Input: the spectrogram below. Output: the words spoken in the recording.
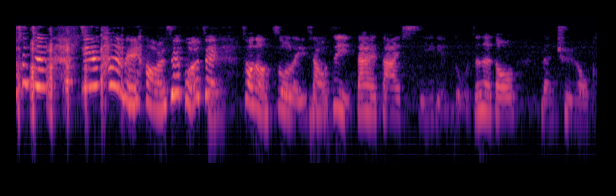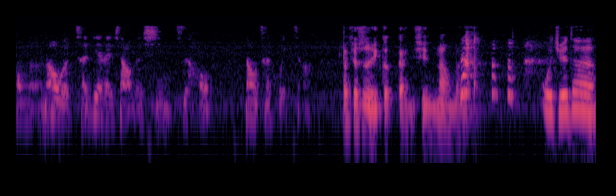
就觉得今天太美好了，所以我就在操场坐了一下，我自己大概大概十一点多，真的都人去楼空了。然后我沉淀了一下我的心之后，然后我才回家。那就是一个感性浪漫。我觉得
